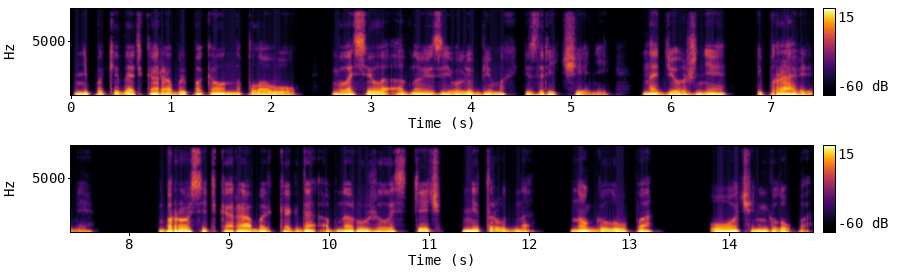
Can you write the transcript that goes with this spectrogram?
не покидать корабль, пока он на плаву, гласило одно из его любимых изречений — надежнее и правильнее. Бросить корабль, когда обнаружилась течь, нетрудно, но глупо. Очень глупо.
